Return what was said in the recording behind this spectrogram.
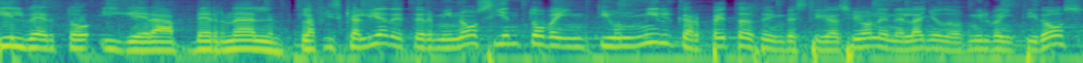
Gilberto Higuera Bernal. La Fiscalía determinó 121 mil carpetas de investigación en el año 2022,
